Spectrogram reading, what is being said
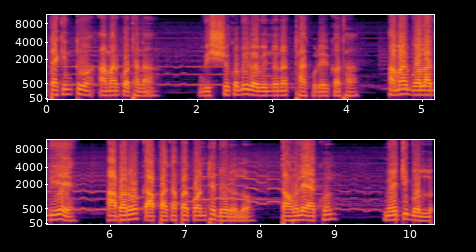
এটা কিন্তু আমার কথা না, বিশ্বকবি রবীন্দ্রনাথ ঠাকুরের কথা। আমার গলা দিয়ে আবারও কাপা কাপা কণ্ঠে বেরোলো। তাহলে এখন? মেয়েটি বলল,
